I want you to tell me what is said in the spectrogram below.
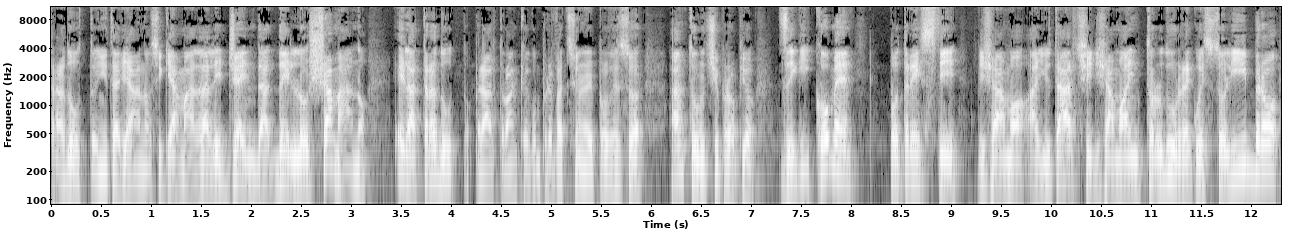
tradotto in italiano, si chiama La leggenda dello sciamano e l'ha tradotto, peraltro anche con prefazione del professor Antonucci proprio Zeghi. Come potresti, diciamo, aiutarci, diciamo, a introdurre questo libro?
